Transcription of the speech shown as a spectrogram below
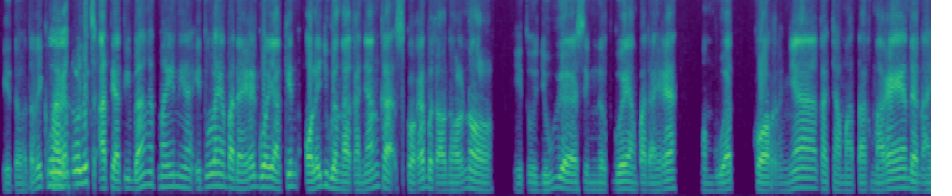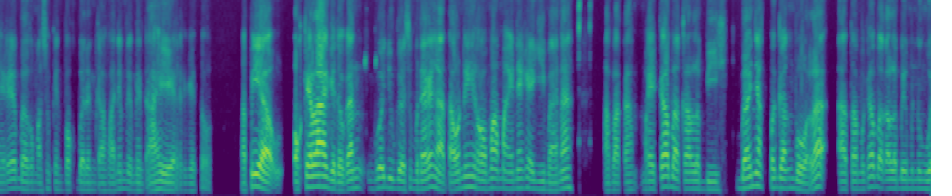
gitu. Tapi kemarin tuh Leeds hati-hati banget mainnya. Itulah yang pada akhirnya gue yakin Oleh juga nggak akan nyangka skornya bakal 0-0. Itu juga sih menurut gue yang pada akhirnya membuat core-nya kacamata kemarin dan akhirnya baru masukin Pogba dan Cavani menit akhir gitu. Tapi ya oke lah gitu kan. Gue juga sebenarnya nggak tahu nih Roma mainnya kayak gimana. Apakah mereka bakal lebih banyak pegang bola atau mereka bakal lebih menunggu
